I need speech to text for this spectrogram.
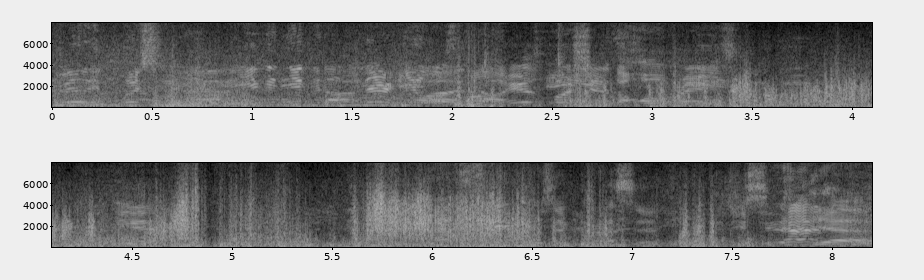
really pushing it. Even even there, he was. No, he was pushing it the whole race. Yeah. That was impressive. Did you see that? yeah.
